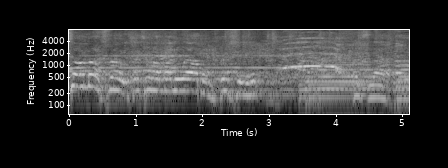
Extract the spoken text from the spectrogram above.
So much, folks. That's one on my new album. Appreciate it. Thanks a lot.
